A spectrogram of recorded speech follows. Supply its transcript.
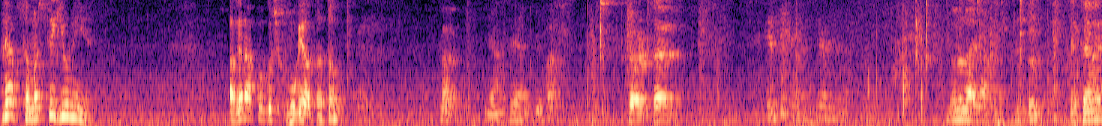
अरे आप समझते क्यों नहीं है? अगर आपको कुछ हो गया होता तो? यहाँ से आपके पास? सर। चक्कर में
